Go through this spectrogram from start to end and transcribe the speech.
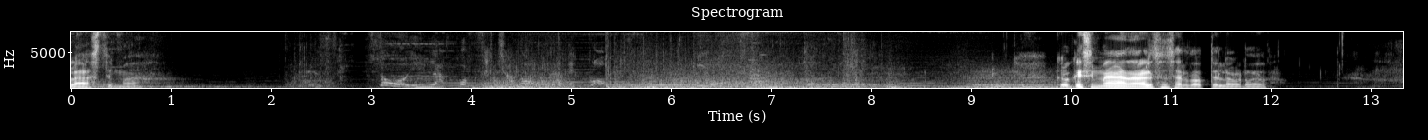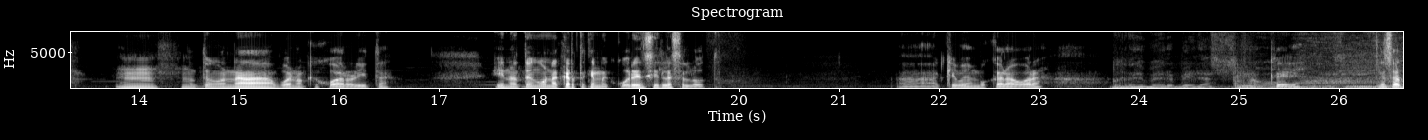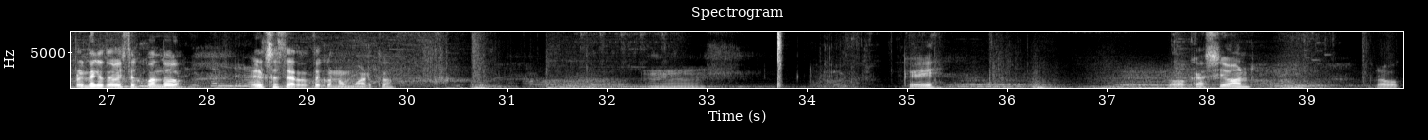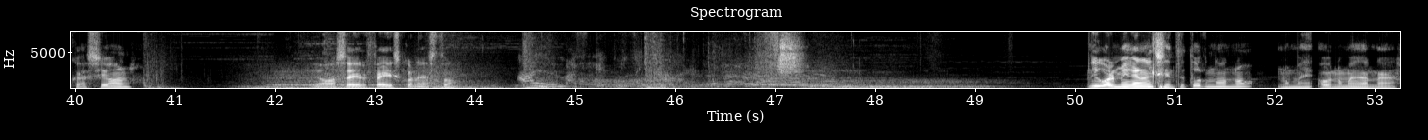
Lástima. Soy la cosechadora de cobre. Creo que sí me va a ganar el sacerdote, la verdad. Mm, no tengo nada bueno que jugar ahorita. Y no tengo una carta que me cure en sí la salud. Ah, ¿Qué voy a invocar ahora? Ok. Me sorprende que todavía estén jugando el sacerdote con un muerto. Mm. Ok. Provocación. Provocación. Y vamos a ir face con esto. Igual me gana el siguiente turno, ¿no? No me, o no me gana.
